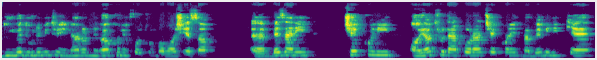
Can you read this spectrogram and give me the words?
دونه دونه می‌تونید اینا رو نگاه کنید خودتون با ماشی حساب بزنید چک کنید آیات رو در قرآن چک کنید و ببینید که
